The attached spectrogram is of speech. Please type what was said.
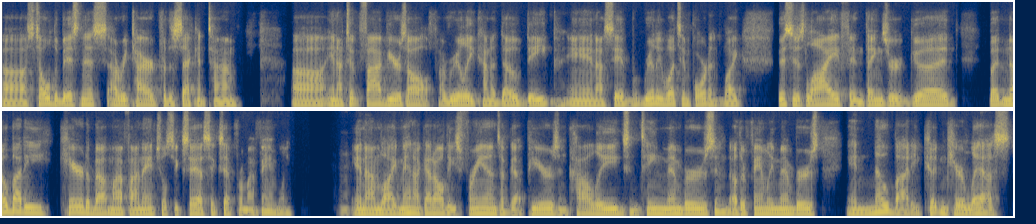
Uh, sold the business. I retired for the second time. Uh, and I took five years off. I really kind of dove deep and I said, really, what's important? Like, this is life and things are good, but nobody cared about my financial success except for my family. Mm-hmm. And I'm like, man, I got all these friends. I've got peers and colleagues and team members and other family members. And nobody couldn't care less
